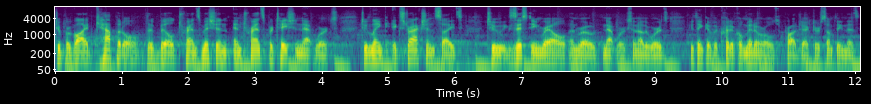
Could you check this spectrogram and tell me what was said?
to provide capital to build transmission and transportation networks to link extraction sites to existing rail and road networks. In other words, if you think of a critical minerals project or something that's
